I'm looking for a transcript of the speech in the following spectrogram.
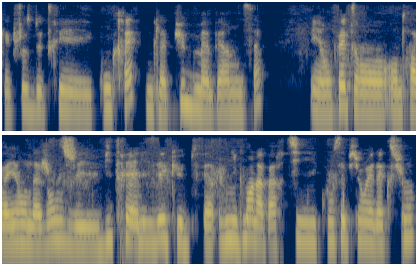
quelque chose de très concret. Donc la pub m'a permis ça. Et en fait, en, en travaillant en agence, j'ai vite réalisé que de faire uniquement la partie conception-rédaction,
